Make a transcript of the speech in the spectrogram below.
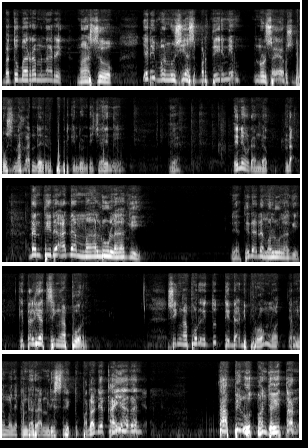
Batu bara menarik, masuk. Jadi manusia seperti ini menurut saya harus dimusnahkan dari Republik Indonesia ini. Ya. Ini udah enggak, enggak. Dan tidak ada malu lagi. Ya, tidak ada malu lagi. Kita lihat Singapura. Singapura itu tidak dipromot yang namanya kendaraan listrik itu. Padahal dia kaya kan. Tapi Luhut Panjaitan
